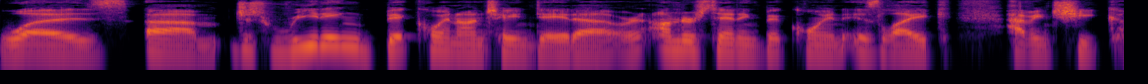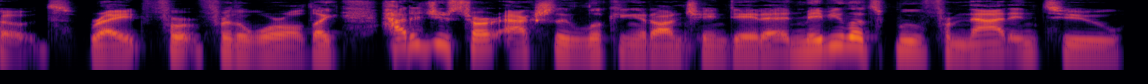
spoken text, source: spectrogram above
was um, just reading Bitcoin on chain data or understanding Bitcoin is like having cheat codes, right? For for the world. Like, how did you start actually looking at on chain data? And maybe let's move from that into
